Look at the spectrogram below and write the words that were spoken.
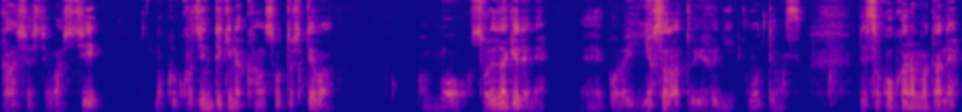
感謝してますし、僕個人的な感想としては、もうそれだけでね、この良さだというふうに思ってます。で、そこからまたね、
